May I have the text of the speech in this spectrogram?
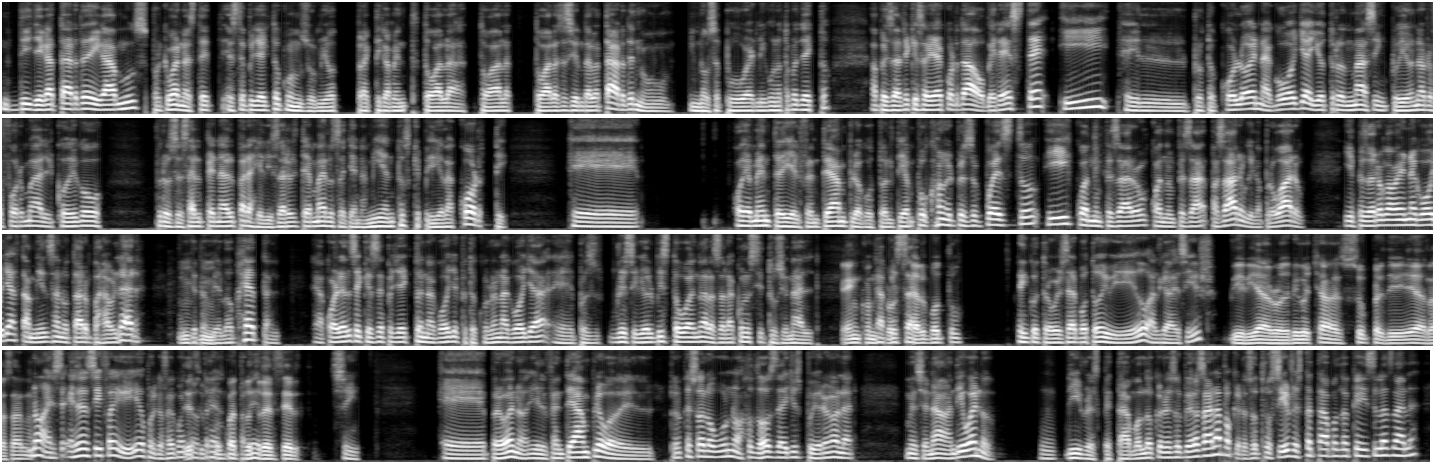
llega tarde, digamos, porque bueno, este, este proyecto consumió prácticamente toda la, toda la, toda la sesión de la tarde, no, no se pudo ver ningún otro proyecto, a pesar de que se había acordado ver este y el protocolo de Nagoya y otros más, incluida una reforma del Código procesal penal para agilizar el tema de los allanamientos que pidió la Corte. Eh, obviamente, y el Frente Amplio agotó el tiempo con el presupuesto y cuando empezaron, cuando empezaron, pasaron y lo aprobaron y empezaron a ver Nagoya, también se anotaron para hablar, porque también lo objetan. Acuérdense que ese proyecto de Nagoya, el protocolo de Nagoya, eh, pues recibió el visto bueno a la sala constitucional. En controversia el voto. En controversia el voto dividido, algo a decir. Diría Rodrigo Chávez, súper dividida la sala. No, ese, sí fue dividido porque fue 4-3. 4-3, cierto. Sí. Eh, pero bueno, y el Frente Amplio, el, creo que solo uno o dos de ellos pudieron hablar, mencionaban, y bueno, y respetamos lo que resolvió la sala, porque nosotros sí respetamos lo que dice la sala,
